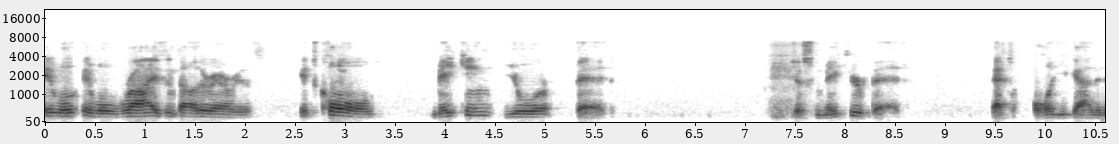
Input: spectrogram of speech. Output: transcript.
it will it will rise into other areas. It's called making your bed. Just make your bed. That's all you got to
